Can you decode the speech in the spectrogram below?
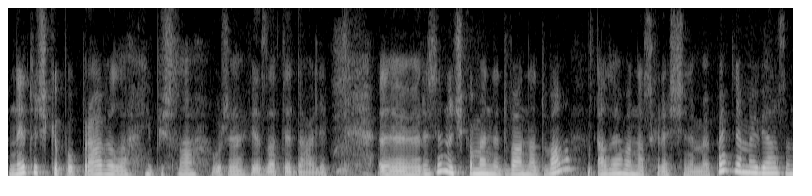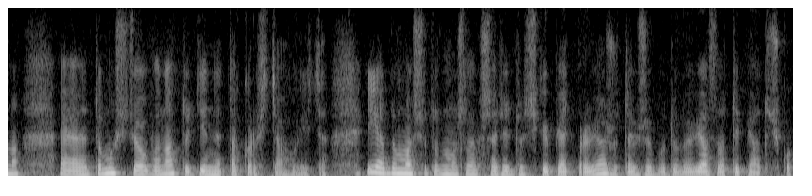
ниточки, поправила і пішла вже в'язати далі. Е, резиночка в мене 2 на 2 але вона з хрещеними петлями в'язана, е, тому що вона тоді не так розтягується. І я думаю, що тут, можливо, ще рядочків 5 пров'яжу та вже буду вив'язувати п'яточку.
